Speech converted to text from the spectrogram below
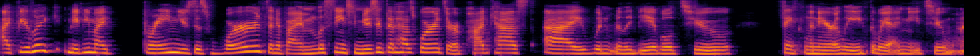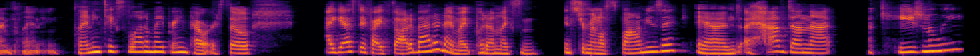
I feel like maybe my brain uses words. And if I'm listening to music that has words or a podcast, I wouldn't really be able to think linearly the way I need to when I'm planning. Planning takes a lot of my brain power. So I guess if I thought about it, I might put on like some instrumental spa music. And I have done that occasionally,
